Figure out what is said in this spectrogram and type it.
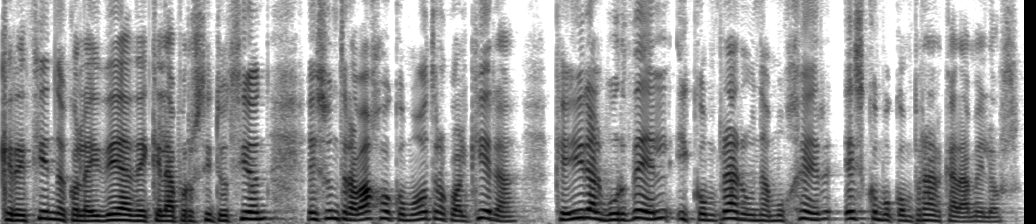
creciendo con la idea de que la prostitución es un trabajo como otro cualquiera, que ir al burdel y comprar una mujer es como comprar caramelos.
